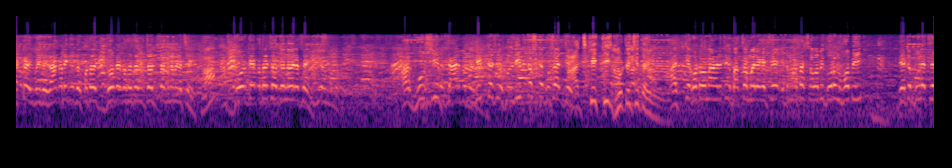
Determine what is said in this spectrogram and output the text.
একটা রাগারাগি কথা জোরকে কথা চার জন্য মেরেছে। হ্যাঁ? জোরকে কথা চার জন্য মেরেছে। আর ঘুষি চার লিফটে লিফটের সাথে ঘুষাইছে আজকে কি ঘটেছে তাই আজকে ঘটনা হয়েছে বাচ্চা মরে গেছে এটা মাথা স্বাভাবিক গরম হবেই। যেটা বলেছে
